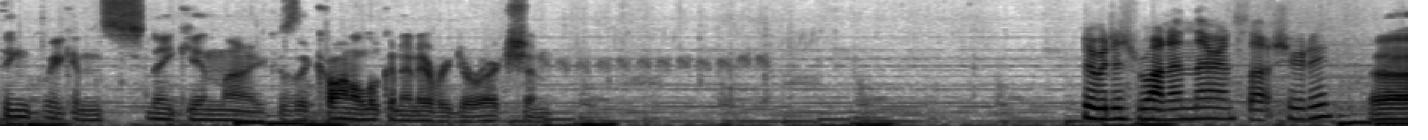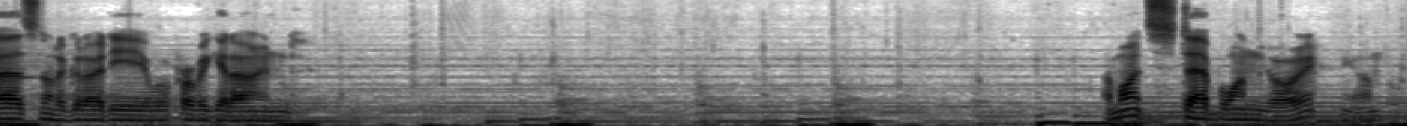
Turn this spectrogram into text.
think we can sneak in though, because they're kind of looking in every direction. Should we just run in there and start shooting? Uh, that's not a good idea. We'll probably get owned. I might stab one guy. Hang on.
